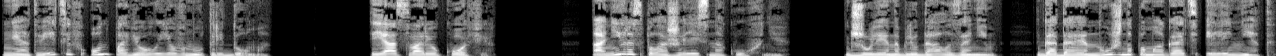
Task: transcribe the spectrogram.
Не ответив, он повел ее внутрь дома. «Я сварю кофе». Они расположились на кухне. Джулия наблюдала за ним, гадая, нужно помогать или нет.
